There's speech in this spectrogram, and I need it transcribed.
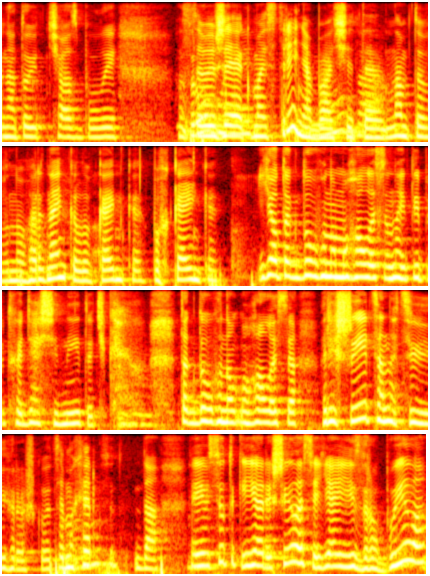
на той час були. Це ви вже як майстриня Ну, бачите. да. Нам то воно гарненьке, ловкеньке, пухкеньке. Я так довго намагалася знайти підходящі ниточки, так довго намагалася рішитися на цю іграшку. Це мохер? Да. І все-таки я рішилася, я її зробила.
